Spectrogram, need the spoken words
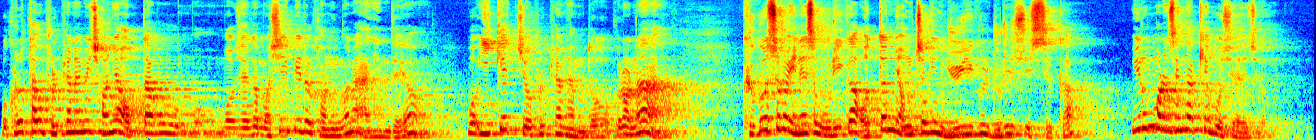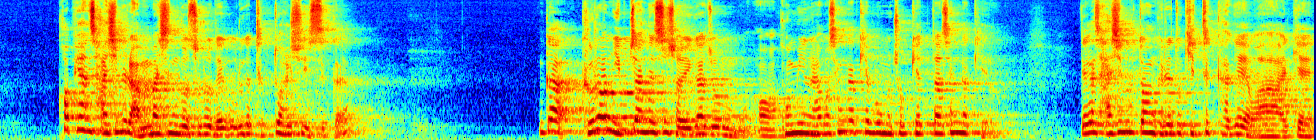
뭐 그렇다고 불편함이 전혀 없다고 뭐, 뭐 제가 뭐 시비를 거는 건 아닌데요. 뭐 있겠죠, 불편함도. 그러나 그것으로 인해서 우리가 어떤 영적인 유익을 누릴 수 있을까? 이런 거는 생각해 보셔야죠. 커피 한 40일 안 마신 것으로 우리가 득도할 수 있을까요? 그러니까 그런 입장에서 저희가 좀 어, 고민을 하고 생각해 보면 좋겠다 생각해요. 내가 40일 동안 그래도 기특하게 와 이렇게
